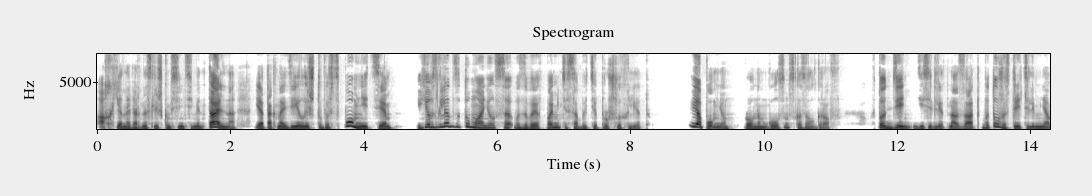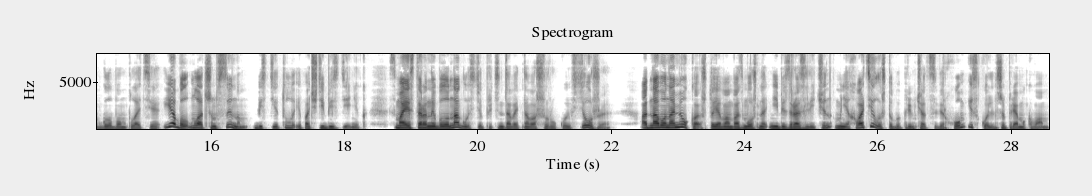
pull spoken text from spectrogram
Ах, я, наверное, слишком сентиментальна. Я так надеялась, что вы вспомните». Ее взгляд затуманился, вызывая в памяти события прошлых лет. «Я помню», — ровным голосом сказал граф. «В тот день, десять лет назад, вы тоже встретили меня в голубом платье. Я был младшим сыном, без титула и почти без денег. С моей стороны было наглостью претендовать на вашу руку, и все же...» Одного намека, что я вам, возможно, не безразличен, мне хватило, чтобы примчаться верхом из колледжа прямо к вам.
